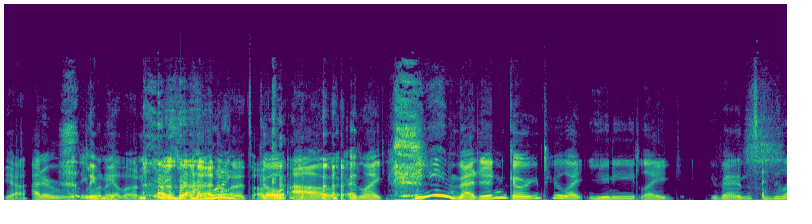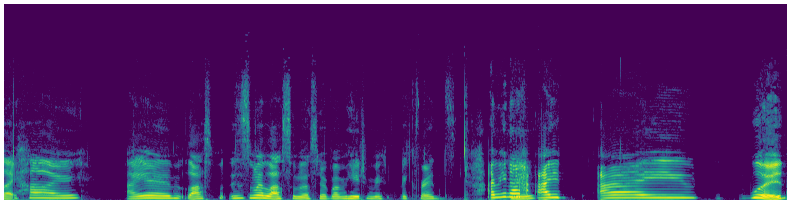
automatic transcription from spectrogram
Yeah, I don't really leave wanna, me alone. Yeah, yeah, I, I don't want wanna go out and like. Can you imagine going to like uni like events and be like, "Hi, I am last. This is my last semester, but I'm here to make make friends." I mean. I, I, I would,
